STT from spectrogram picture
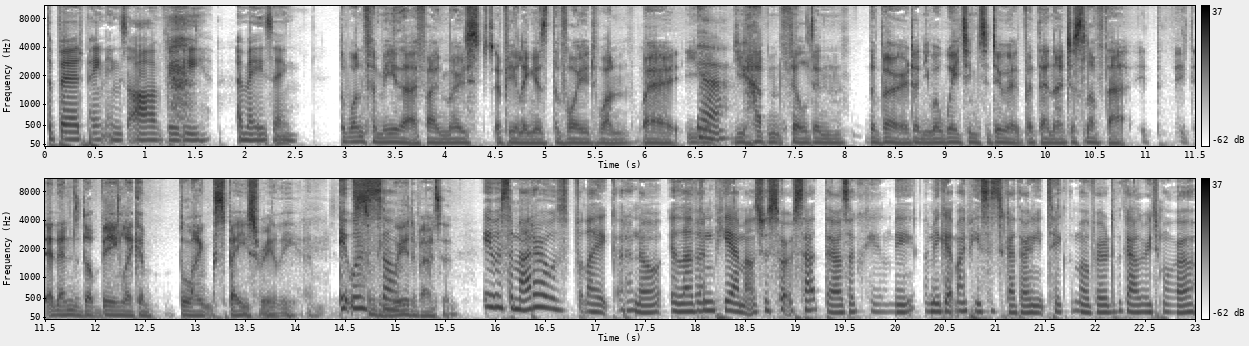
The bird paintings are really amazing. The one for me that I find most appealing is the void one, where you Yeah. you hadn't filled in the bird and you were waiting to do it, but then I just love that it it, it ended up being like a blank space, really, and It was something um, weird about it. It was a matter. It was like I don't know, eleven p.m. I was just sort of sat there. I was like, okay, let me let me get my pieces together. I need to take them over to the gallery tomorrow.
